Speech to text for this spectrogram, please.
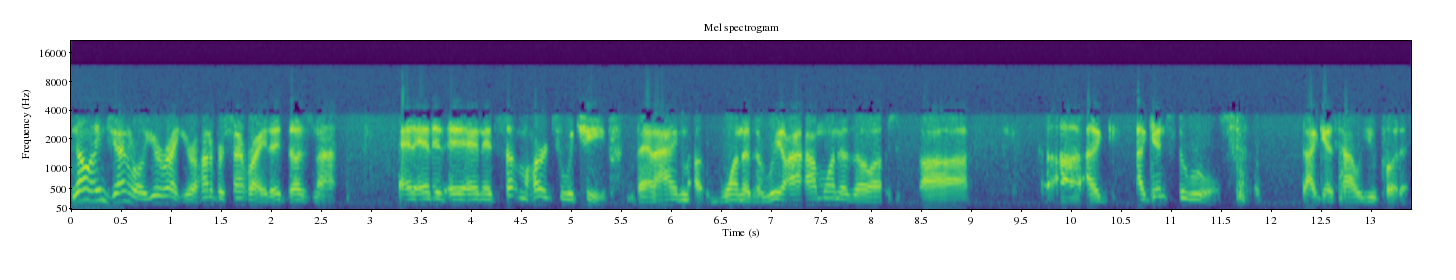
No, in general, you're right. You're 100% right. It does not and and it, and it's something hard to achieve. And I'm one of the real. I'm one of the uh, uh, against the rules. I guess how you put it.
